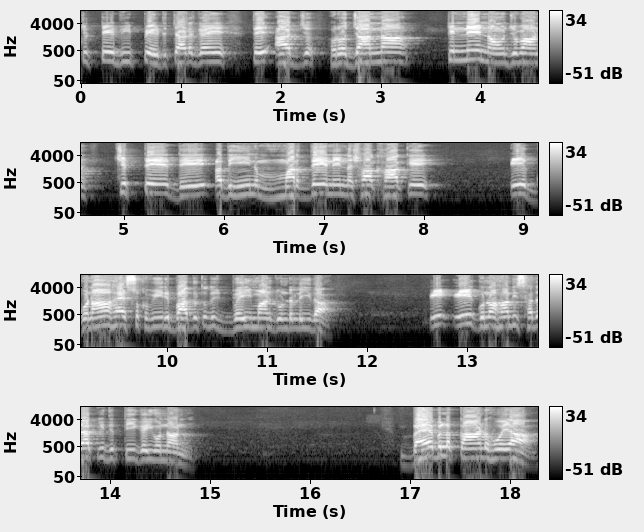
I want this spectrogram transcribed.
ਚਿੱਟੇ ਦੀ ਭੇਟ ਚੜ ਗਏ ਤੇ ਅੱਜ ਰੋਜ਼ਾਨਾ ਕਿੰਨੇ ਨੌਜਵਾਨ ਚਿੱਟੇ ਦੇ ਅਧੀਨ ਮਰਦੇ ਨੇ ਨਸ਼ਾ ਖਾ ਕੇ। ਇਹ ਗੁਨਾਹ ਹੈ ਸੁਖਵੀਰ ਬਾਦਲ ਤੋਂ ਬੇਈਮਾਨ ਜੁੰਡਲੀ ਦਾ। ਇਹ ਇਹ ਗੁਨਾਹਾਂ ਦੀ ਸਜ਼ਾ ਕੀ ਦਿੱਤੀ ਗਈ ਉਹਨਾਂ ਨੂੰ? ਬਾਈਬਲ ਕਾਂਡ ਹੋਇਆ,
